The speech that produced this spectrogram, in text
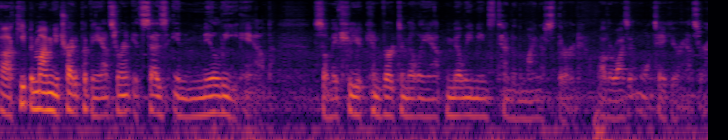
Uh, keep in mind when you try to put the answer in, it says in milliamp. So make sure you convert to milliamp. Milli means 10 to the minus third. Otherwise, it won't take your answer.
